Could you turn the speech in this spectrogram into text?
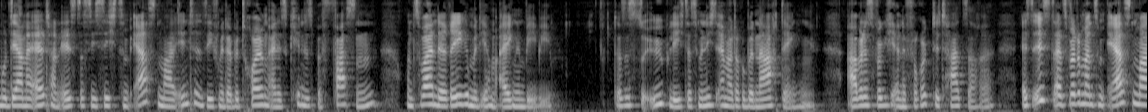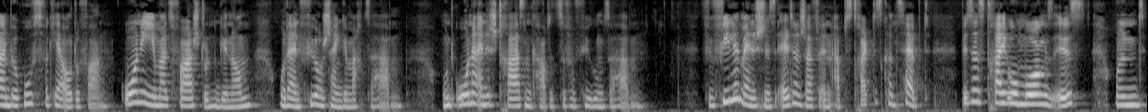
moderner Eltern ist, dass sie sich zum ersten Mal intensiv mit der Betreuung eines Kindes befassen, und zwar in der Regel mit ihrem eigenen Baby. Das ist so üblich, dass wir nicht einmal darüber nachdenken, aber das ist wirklich eine verrückte Tatsache. Es ist, als würde man zum ersten Mal im Berufsverkehr Auto fahren, ohne jemals Fahrstunden genommen oder einen Führerschein gemacht zu haben und ohne eine Straßenkarte zur Verfügung zu haben. Für viele Menschen ist Elternschaft ein abstraktes Konzept, bis es 3 Uhr morgens ist und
